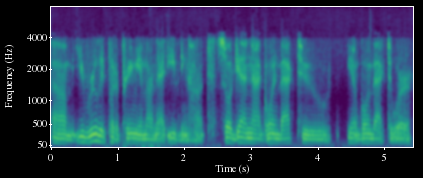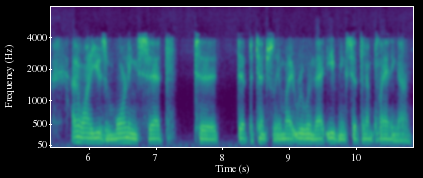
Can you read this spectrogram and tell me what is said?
um, you really put a premium on that evening hunt. So again, not going back to you know going back to where I don't want to use a morning set to that potentially might ruin that evening set that I'm planning on.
